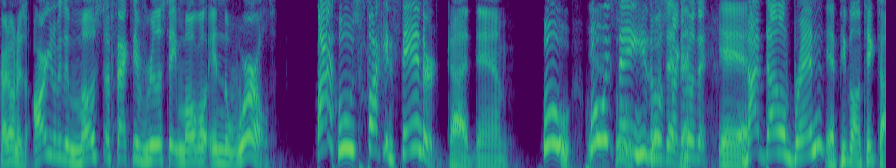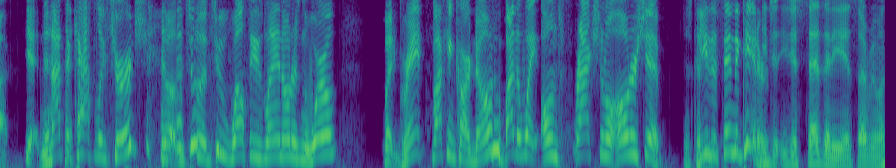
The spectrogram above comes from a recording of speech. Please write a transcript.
Cardone is arguably the most effective real estate mogul in the world. By whose fucking standard? God damn. Who? Who Yeah, is saying he's the who most said effective real estate? Yeah, yeah. Not Donald Bren? Yeah, people on TikTok. Yeah, not the Catholic Church, no, the two of the two wealthiest landowners in the world, but Grant fucking Cardone, who by the way owns fractional ownership. Just because He's a syndicator he, ju- he just says that he is, so everyone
